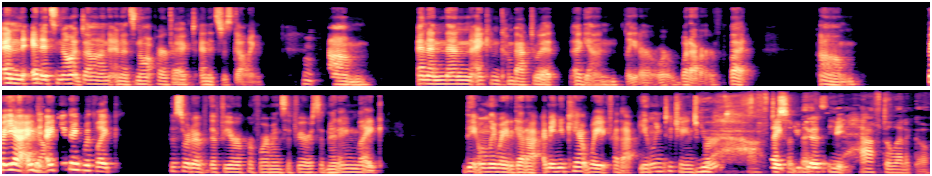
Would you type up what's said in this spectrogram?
And and it's not done and it's not perfect and it's just going. Hmm. Um and then then I can come back to it again later or whatever. But um but yeah, I yeah. I do think with like the sort of the fear of performance, the fear of submitting, like the only way to get out. I mean, you can't wait for that feeling to change you first. have to like, submit. You, just, you have to let it go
